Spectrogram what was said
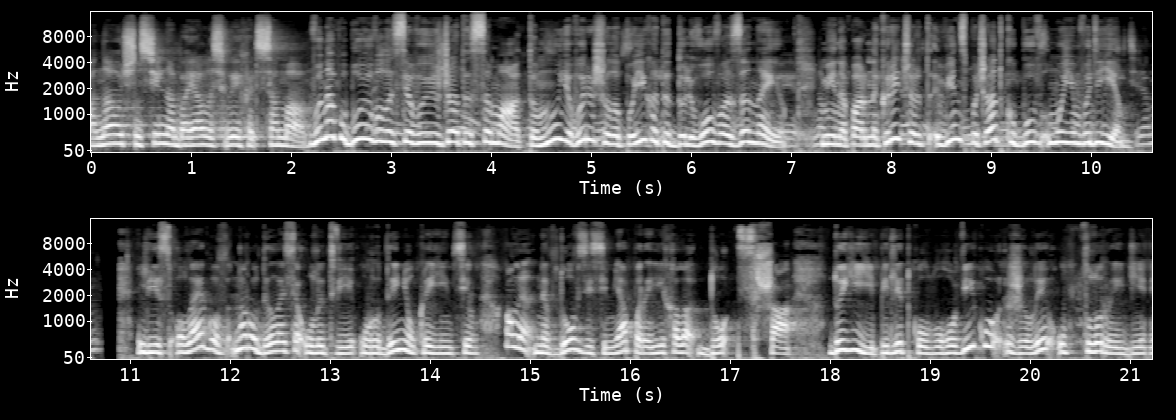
Она очень сильно боялась выехать сама. Вона побоювалася виїжджати сама, тому я вирішила поїхати до Львова за нею. Мій напарник Ричард. Він спочатку був моїм водієм. Ліс Олегов народилася у Литві у родині українців, але невдовзі сім'я переїхала до США. До її підліткового віку жили у Флориді.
